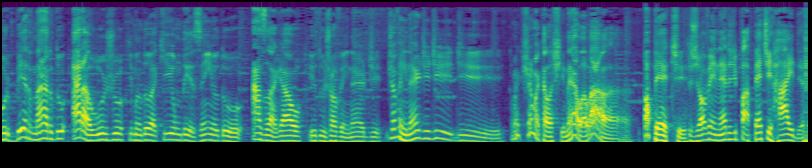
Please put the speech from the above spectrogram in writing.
por Bernardo Araújo, que mandou aqui um desenho do Azagal e do Jovem Nerd. Jovem Nerd de, de. Como é que chama aquela chinela lá? Papete. Jovem Nerd de Papete Raider.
